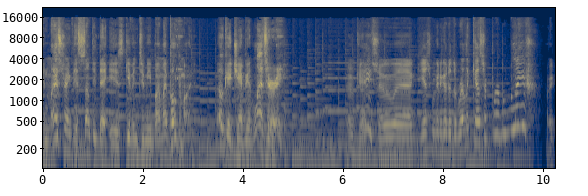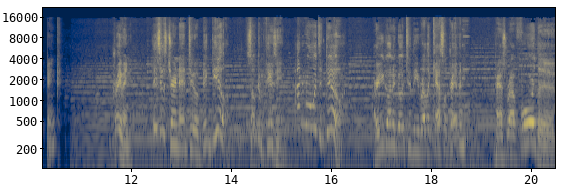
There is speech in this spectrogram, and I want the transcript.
And my strength is something that is given to me by my Pokemon. Okay, champion, let's hurry. Okay, so uh, guess we're gonna go to the Relic Castle, probably. I think. Draven, this has turned into a big deal. So confusing. I don't know what to do. Are you to go to the Relic Castle, Draven? Past Route 4, the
